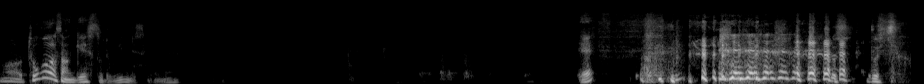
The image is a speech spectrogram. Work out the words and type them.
まあ、戸川さんゲストでもいいんですけどね。え？どうした？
